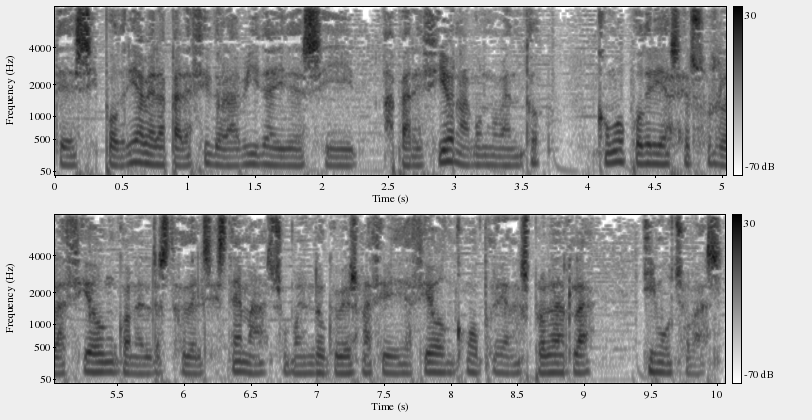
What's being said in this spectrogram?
de si podría haber aparecido la vida y de si apareció en algún momento, cómo podría ser su relación con el resto del sistema, suponiendo que hubiese una civilización, cómo podrían explorarla y mucho más.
